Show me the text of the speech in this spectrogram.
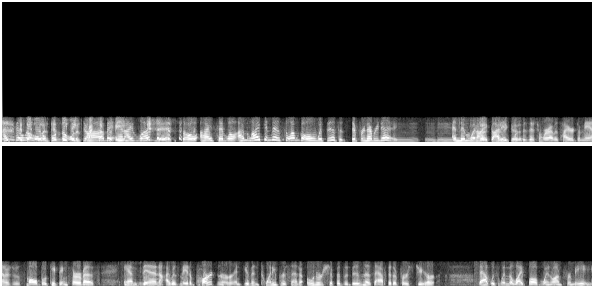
I fell it's not all into a it- it's not all bookkeeping job, up to be. and I loved it. So I said, "Well, I'm liking this, so I'm going with this. It's different every day." Mm. Mhm. And then when That's I got into a position where I was hired to manage a small bookkeeping service, and Mhm. then I was made a partner and given 20% ownership of the business after the first year, that was when the light bulb went on for me.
